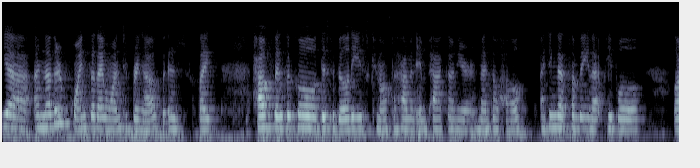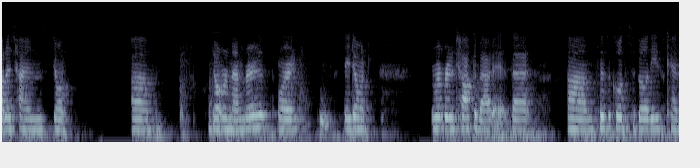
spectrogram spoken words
Yeah, another point that I want to bring up is like how physical disabilities can also have an impact on your mental health. I think that's something that people a lot of times don't um, don't remember or they don't remember to talk about it. That um, physical disabilities can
